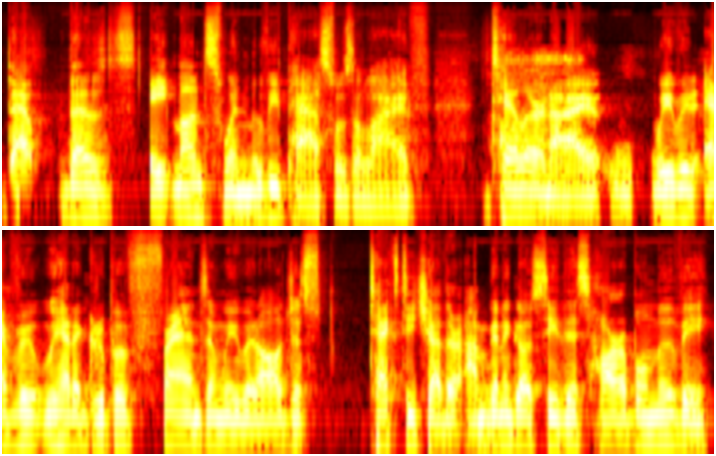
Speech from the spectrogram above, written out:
that those eight months when Movie Pass was alive, Taylor and I we would every we had a group of friends and we would all just text each other, "I'm going to go see this horrible movie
